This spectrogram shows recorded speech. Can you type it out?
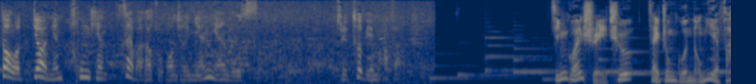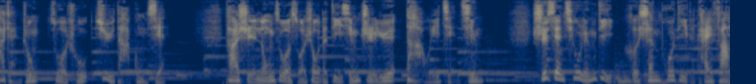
到了第二年春天再把它组装起来，年年如此，所以特别麻烦。尽管水车在中国农业发展中做出巨大贡献，它使农作所受的地形制约大为减轻，实现丘陵地和山坡地的开发。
